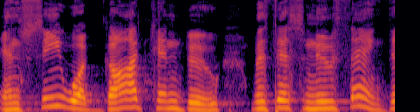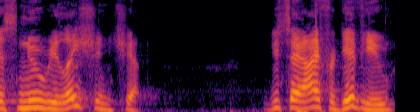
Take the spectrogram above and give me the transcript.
and see what God can do with this new thing, this new relationship. You say, I forgive you,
